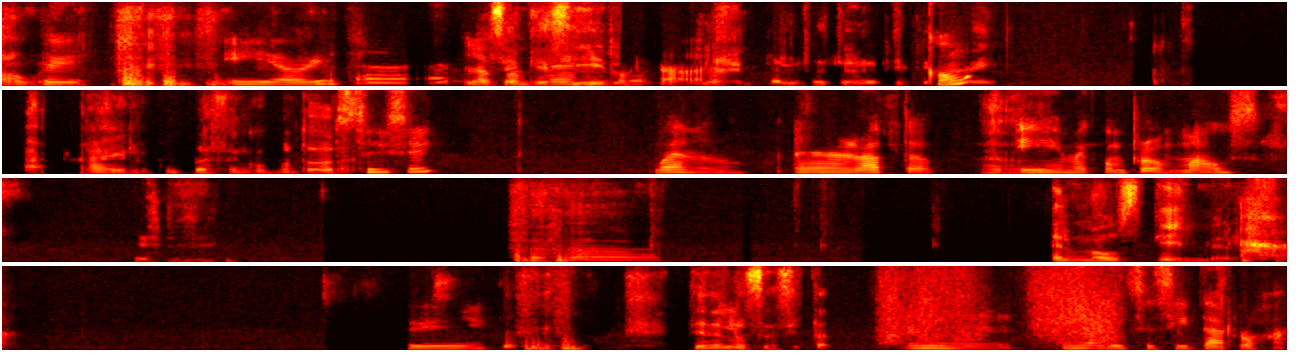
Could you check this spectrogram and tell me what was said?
Ah, bueno. Sí. Y ahorita lo O sea que compré en sí, la- computadora. las actualizaciones ¿Cómo? caen. Ah, caray, lo compraste en computadora. Sí, sí. Bueno, en el laptop. Ah, Y me compré un mouse. sí, sí, sí. El mouse gamer. Sí. Tiene lucecita. Mm, una lucecita roja.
